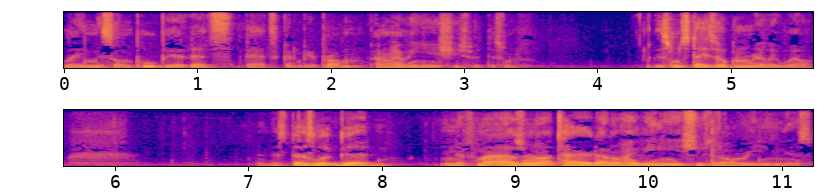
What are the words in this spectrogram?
laying this on a pulpit, that's that's going to be a problem. I don't have any issues with this one. This one stays open really well. And this does look good. And if my eyes are not tired, I don't have any issues at all reading this.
